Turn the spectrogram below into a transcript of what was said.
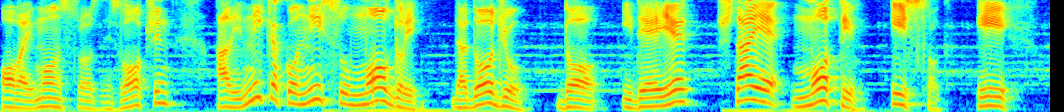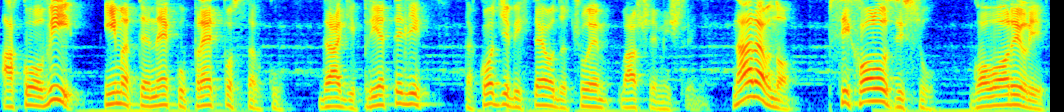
ovaj monstruozni zločin, ali nikako nisu mogli da dođu do ideje šta je motiv istog. I ako vi imate neku pretpostavku, dragi prijatelji, takođe bih hteo da čujem vaše mišljenje. Naravno, psiholozi su govorili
